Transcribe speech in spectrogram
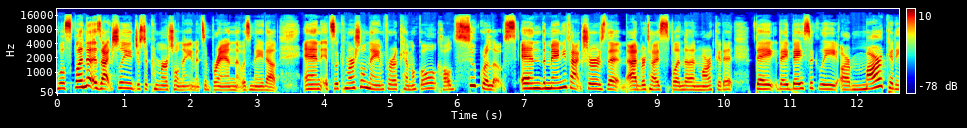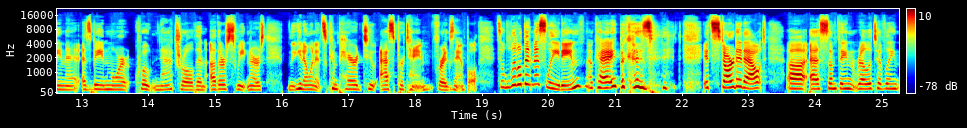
Well, Splenda is actually just a commercial name. It's a brand that was made up, and it's a commercial name for a chemical called sucralose. And the manufacturers that advertise Splenda and market it, they they basically are marketing it as being more quote natural than other sweeteners. You know, when it's compared to aspartame, for example, it's a little bit misleading, okay, because it, it started out uh, as something relatively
